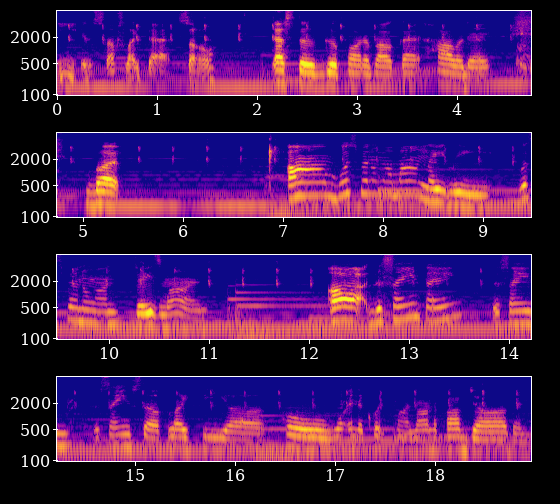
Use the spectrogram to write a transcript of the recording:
eat and stuff like that. So that's the good part about that holiday. But um, what's been on my mind lately? What's been on Vay's mind? Uh, the same thing, the same, the same stuff. Like the uh, whole wanting to quit my nine to five job, and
